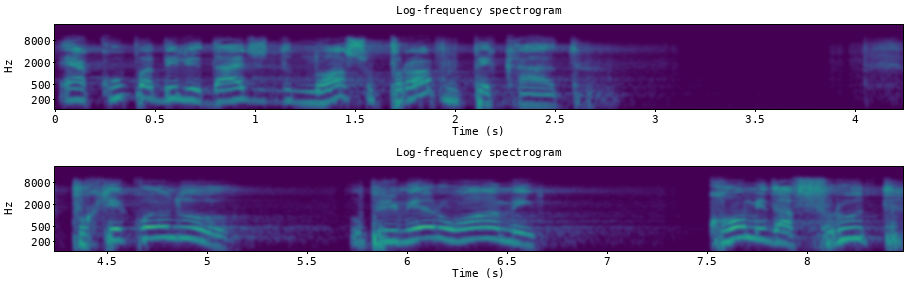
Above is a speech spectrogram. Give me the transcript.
é a culpabilidade do nosso próprio pecado. Porque quando o primeiro homem come da fruta,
